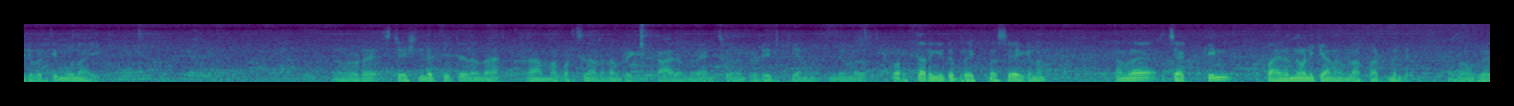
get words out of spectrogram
ഇരുപത്തി മൂന്നായി നമ്മളിവിടെ സ്റ്റേഷനിലെത്തിയിട്ട് നമ്മുടെ അമ്മ കുറച്ച് നടന്നപ്പോഴേക്കും കാലൊന്ന് വേനച്ച് വന്നിട്ട് ഇവിടെ ഇരിക്കുകയാണ്. നമ്മൾ പുറത്തിറങ്ങിയിട്ട് ബ്രേക്ക്ഫാസ്റ്റ് കഴിക്കണം. നമ്മൾ ചെക്ക് ഇൻ പതിനൊന്ന് മണിക്കാണ് നമ്മളെ അപ്പാർട്ട്മെന്റ് അപ്പോൾ നമുക്ക്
